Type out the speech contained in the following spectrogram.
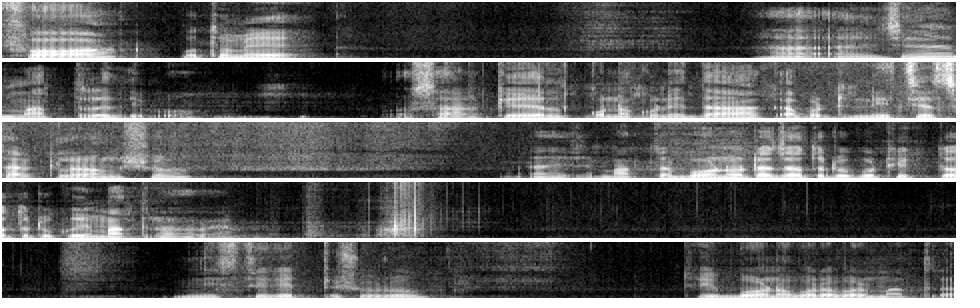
ফ, প্রথমে হ্যাঁ এই যে মাত্রা দিব। সার্কেল, কোনাকুনি দাগ, আবার নিচের সার্কেলের অংশ, এই যে মাত্রা। বর্ণটা যতটুকু, ঠিক ততটুকুই মাত্রা হবে। নিচ থেকে একটু শুরু, ঠিক বর্ণ বরাবর মাত্রা।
